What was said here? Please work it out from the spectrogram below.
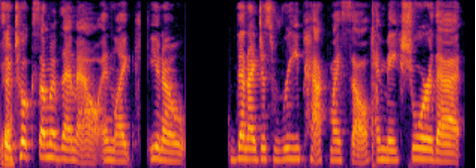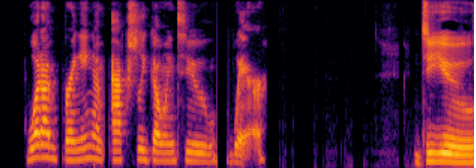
So took some of them out and like you know then i just repack myself and make sure that what i'm bringing i'm actually going to wear. Do you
